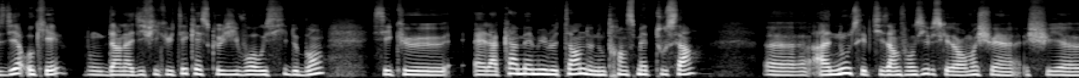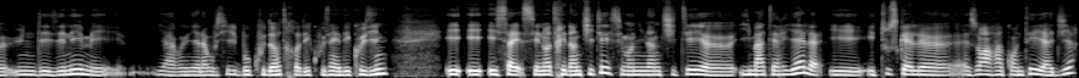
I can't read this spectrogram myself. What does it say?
se dire, ok, donc dans la difficulté, qu'est-ce que j'y vois aussi de bon? C'est que elle a quand même eu le temps de nous transmettre tout ça. euh, à nous, ces petits enfants aussi, parce que alors moi je suis, euh, une des aînées, mais il y, en a aussi beaucoup d'autres, des cousins et des cousines. Et, c'est notre identité, c'est mon identité euh, immatérielle et, tout ce qu'elles elles ont à raconter et à dire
